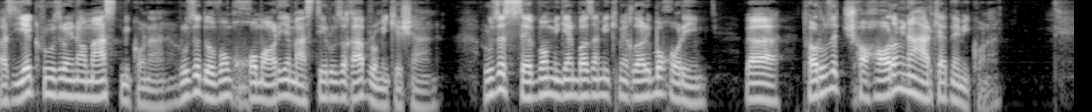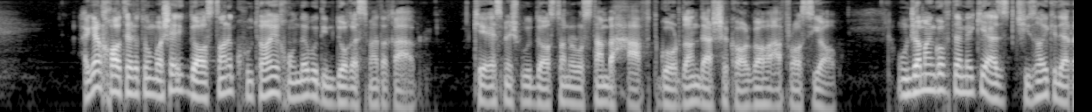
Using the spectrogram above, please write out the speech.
پس یک روز رو اینا مست می‌کنن. روز دوم خماری مستی روز قبل رو می‌کشن. روز سوم میگن بازم یک مقداری بخوریم و تا روز چهارم اینا حرکت نمی‌کنن. اگر خاطرتون باشه یک داستان کوتاهی خونده بودیم دو قسمت قبل که اسمش بود داستان رستم به هفت گردان در شکارگاه افراسیاب. اونجا من گفتم یکی از چیزهایی که در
